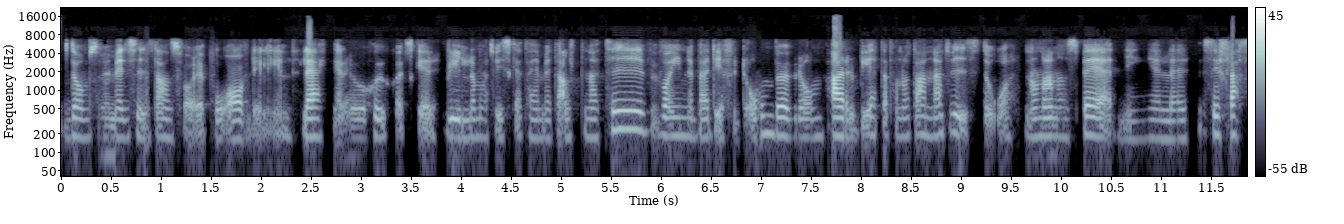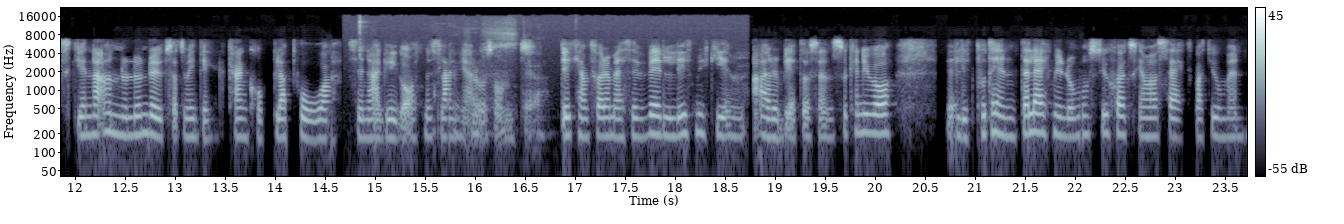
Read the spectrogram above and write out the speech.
de som är medicinskt ansvariga på avdelningen. Läkare och sjuksköterskor. Vill de att vi ska ta hem ett alternativ? Vad innebär det för dem? Behöver de arbeta på något annat vis då? Någon annan spädning eller ser flaskorna annorlunda ut så att de inte kan koppla på sina aggregat med slangar och sånt? Det kan föra med sig väldigt mycket arbete och sen så kan det ju vara väldigt potenta läkemedel, då måste ju sköterskan vara säker på att jo men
